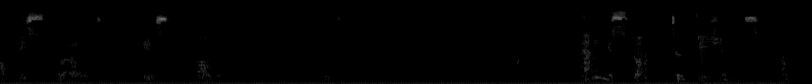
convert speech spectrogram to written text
of this world is folly with God. How do you stop divisions from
